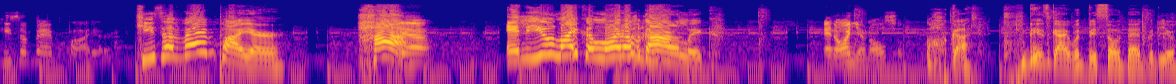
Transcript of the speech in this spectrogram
he's a vampire. He's a vampire. Ha! Yeah. And you like a lot of garlic. And onion also. Oh god. this guy would be so dead with you.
